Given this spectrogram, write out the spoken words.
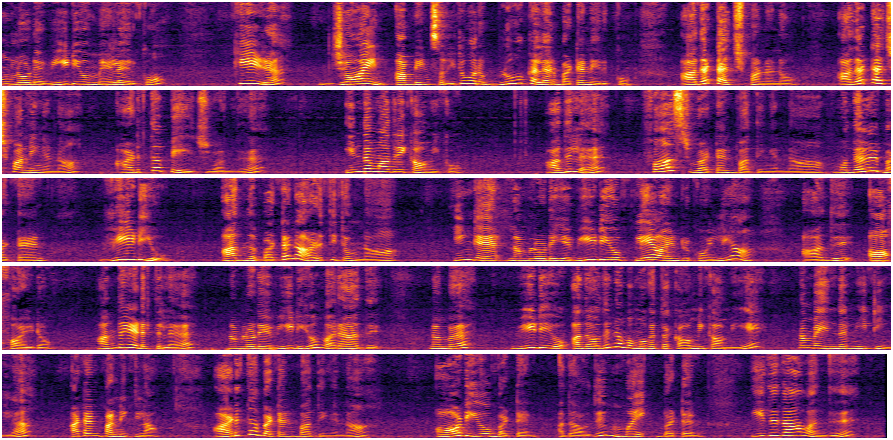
உங்களோட வீடியோ மேலே இருக்கும். கீழே ஜாயின் அப்படின்னு சொல்லிட்டு ஒரு ப்ளூ கலர் பட்டன் இருக்கும். அதை டச் பண்ணணும். அதை டச் பண்ணிங்கன்னா அடுத்த பேஜ் வந்து இந்த மாதிரி காமிக்கும். அதில் ஃபர்ஸ்ட் பட்டன் பார்த்தீங்கன்னா முதல் பட்டன் வீடியோ அந்த பட்டனை அழுத்திட்டோம்னா இங்கே நம்மளுடைய வீடியோ ப்ளே ஆகிட்டுருக்கோம் இல்லையா? அது ஆஃப் ஆகிடும் அந்த இடத்துல நம்மளுடைய வீடியோ வராது. நம்ம வீடியோ அதாவது நம்ம முகத்தை காமிக்காமையே நம்ம இந்த மீட்டிங்கில் அட்டன் பண்ணிக்கலாம். அடுத்த பட்டன் பார்த்திங்கன்னா ஆடியோ பட்டன் அதாவது மைக் பட்டன் இதுதான் வந்து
